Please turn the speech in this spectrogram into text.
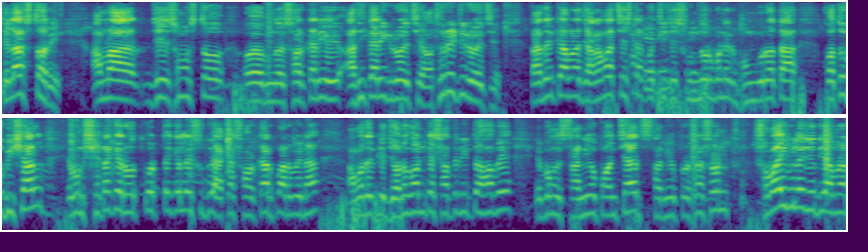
জেলা স্তরে আমরা যে সমস্ত সরকারি আধিকারিক রয়েছে অথরিটি রয়েছে, তাদেরকে আমরা জানাবার চেষ্টা করছি যে সুন্দরবনের ভঙ্গুরতা কত বিশাল এবং সেটাকে রোধ করতে গেলে শুধু একা সরকার পারবে না, আমাদেরকে জনগণকে সাথে নিতে হবে এবং স্থানীয় পঞ্চায়েত, স্থানীয় প্রশাসন সবাই মিলে যদি আমরা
